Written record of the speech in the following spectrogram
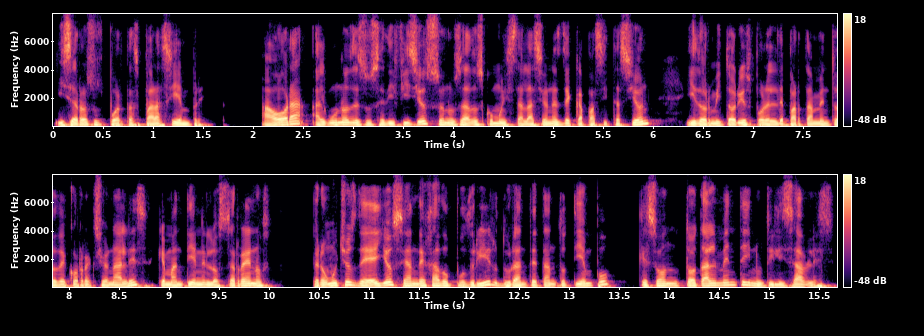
y cerró sus puertas para siempre. Ahora, algunos de sus edificios son usados como instalaciones de capacitación y dormitorios por el Departamento de Correccionales, que mantienen los terrenos, pero muchos de ellos se han dejado pudrir durante tanto tiempo que son totalmente inutilizables.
